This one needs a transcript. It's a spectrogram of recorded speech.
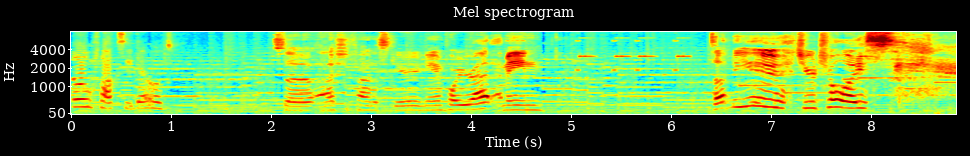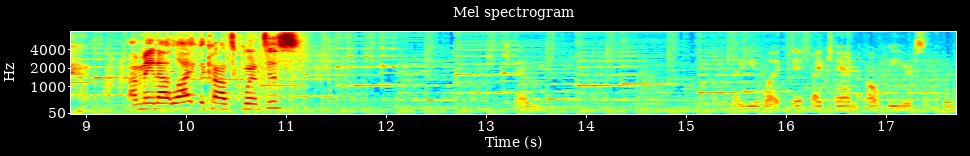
Oh, Foxy, don't. So I should find a scarier game for you, right? I mean, it's up to you. It's your choice. I may not like the consequences. Um, tell you what, if I can, I'll be your support.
